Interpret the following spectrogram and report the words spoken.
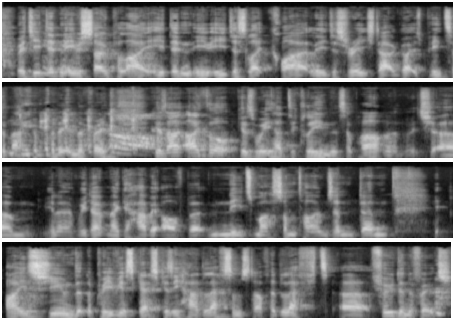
which he didn't. He was so polite. He didn't. He, he just like quietly just reached out and got his pizza back and put it in the fridge because I, I thought because we had to clean this apartment, which um, you know we don't make a habit of, but needs must sometimes. And um, I assumed that the previous guest, because he had left some stuff, had left uh, food in the fridge,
